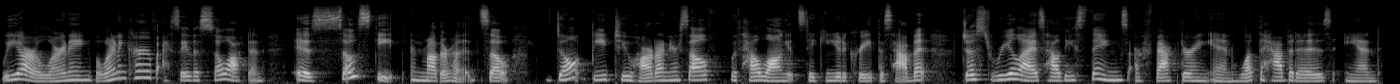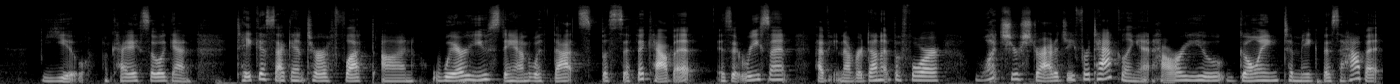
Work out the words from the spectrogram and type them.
We are learning, the learning curve, I say this so often, is so steep in motherhood. So don't be too hard on yourself with how long it's taking you to create this habit. Just realize how these things are factoring in what the habit is and you. Okay, so again, take a second to reflect on where you stand with that specific habit. Is it recent? Have you never done it before? what's your strategy for tackling it? How are you going to make this a habit?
